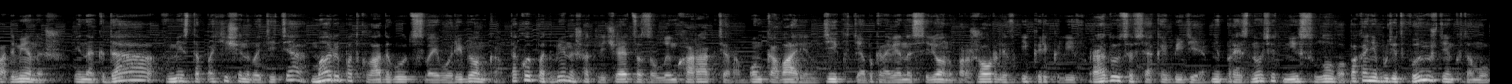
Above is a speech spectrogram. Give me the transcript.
подменыш. Иногда вместо похищенного дитя Мары подкладывают своего ребенка. Такой подменыш отличается злым характером. Он коварен, дик, необыкновенно силен, прожорлив и криклив, радуется всякой беде, не произносит ни слова, пока не будет вынужден к тому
